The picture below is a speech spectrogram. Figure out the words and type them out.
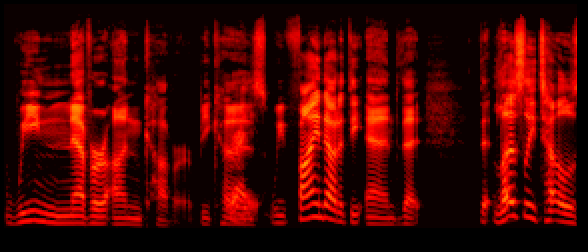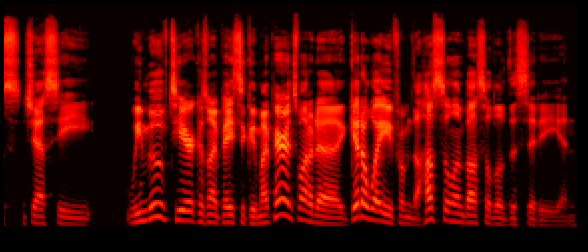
we never uncover because we find out at the end that that Leslie tells Jesse, "We moved here because my basically my parents wanted to get away from the hustle and bustle of the city." And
